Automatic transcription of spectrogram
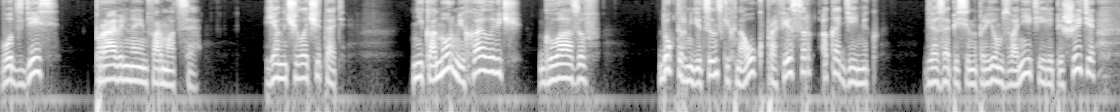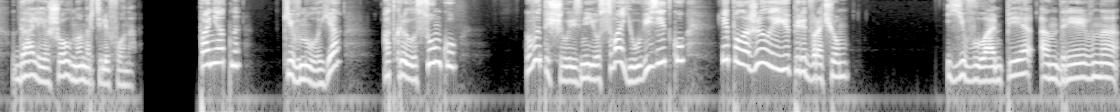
вот здесь правильная информация». Я начала читать. Никанор Михайлович Глазов, доктор медицинских наук, профессор, академик. Для записи на прием звоните или пишите. Далее шел номер телефона. «Понятно», — кивнула я, открыла сумку, вытащила из нее свою визитку и положила ее перед врачом. «Евлампия Андреевна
